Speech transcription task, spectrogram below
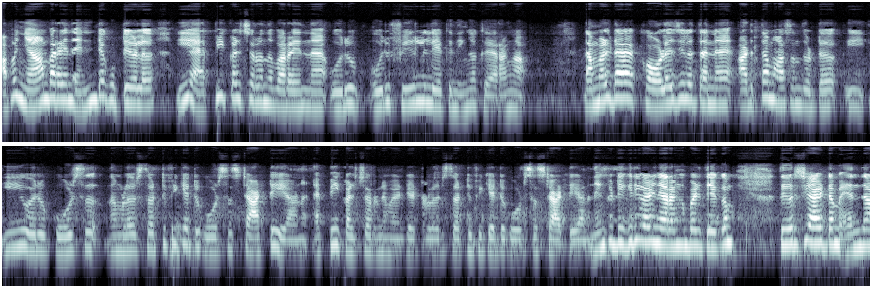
അപ്പൊ ഞാൻ പറയുന്ന എന്റെ കുട്ടികൾ ഈ അപ്പിക്കൾച്ചർ എന്ന് പറയുന്ന ഒരു ഒരു ഫീൽഡിലേക്ക് നിങ്ങൾക്ക് ഇറങ്ങാം. നമ്മളുടെ കോളേജിൽ തന്നെ അടുത്ത മാസം തൊട്ട് ഈ ഈ ഒരു കോഴ്സ് നമ്മൾ സർട്ടിഫിക്കറ്റ് കോഴ്സ് സ്റ്റാർട്ട് ചെയ്യാണ്. എപ്പി കൾച്ചറിന് വേണ്ടിയിട്ടുള്ള ഒരു സർട്ടിഫിക്കറ്റ് കോഴ്സ് സ്റ്റാർട്ട് ചെയ്യാണ്. നിങ്ങൾക്ക് ഡിഗ്രി കഴിഞ്ഞ് ഇറങ്ങുമ്പോഴത്തേക്കും തീർച്ചയായിട്ടും എന്താ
